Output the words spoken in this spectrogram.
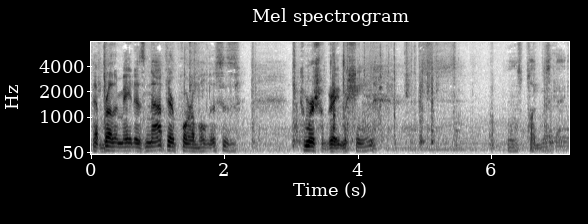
that Brother made is not their portable. This is commercial grade machine. Let's plug this guy in.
